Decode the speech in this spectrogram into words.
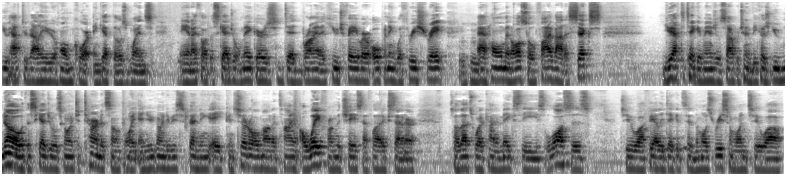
you have to value your home court and get those wins. And I thought the schedule makers did Bryant a huge favor, opening with three straight at home and also five out of six. You have to take advantage of this opportunity because you know the schedule is going to turn at some point, and you're going to be spending a considerable amount of time away from the Chase Athletic Center. So that's what kind of makes these losses to uh, Fairleigh Dickinson, the most recent one to uh,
